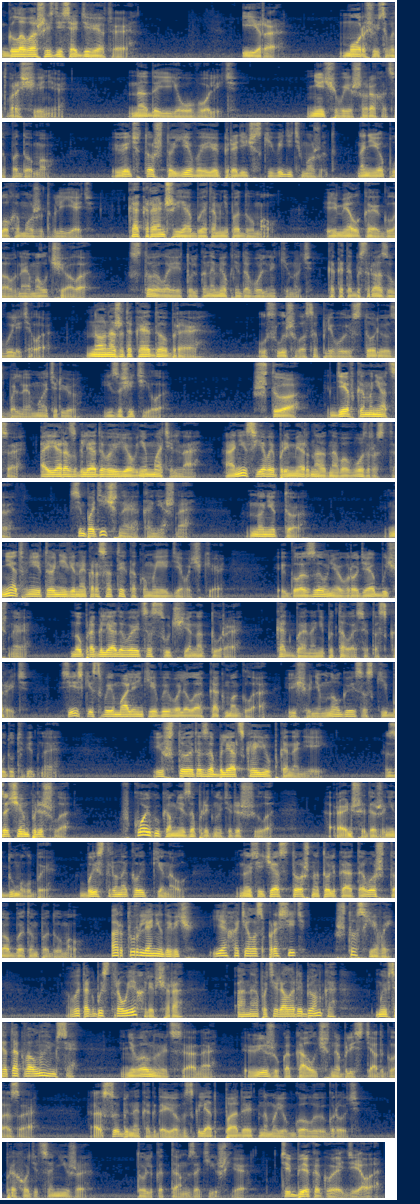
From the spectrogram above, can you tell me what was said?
Глава 69. Ира. Морщусь в отвращении. Надо ее уволить. Нечего ей шарахаться по дому. Ведь то, что Ева ее периодически видеть может, на нее плохо может влиять. Как раньше я об этом не подумал. И мелкая, главное, молчала. Стоило ей только намек недовольный кинуть, как это бы сразу вылетело. Но она же такая добрая, услышала сопливую историю с больной матерью и защитила. «Что? Девка мнется, а я разглядываю ее внимательно. Они с Евой примерно одного возраста. Симпатичная, конечно, но не то. Нет в ней той невинной красоты, как у моей девочки. И глаза у нее вроде обычные, но проглядывается сучья натура, как бы она ни пыталась это скрыть. Сиськи свои маленькие вывалила, как могла» Еще немного, и соски будут видны. И что это за блядская юбка на ней? Зачем пришла? В койку ко мне запрыгнуть решила. Раньше даже не думал бы. Быстро на клык кинул. Но сейчас тошно только от того, что об этом подумал. «Артур Леонидович, я хотела спросить, что с Евой? Вы так быстро уехали вчера? Она потеряла ребенка? Мы все так волнуемся». «Не волнуется она. Вижу, как алчно блестят глаза. Особенно, когда ее взгляд падает на мою голую грудь. Проходится ниже. Только там затишье. «Тебе какое дело?»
